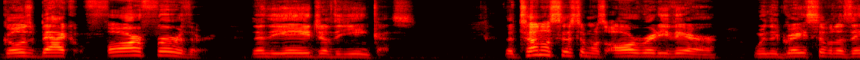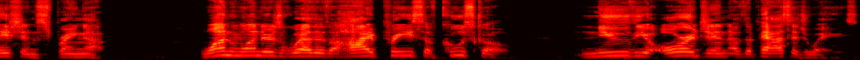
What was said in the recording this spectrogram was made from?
goes back far further than the age of the Incas. The tunnel system was already there when the great civilization sprang up. One wonders whether the high priests of Cusco knew the origin of the passageways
